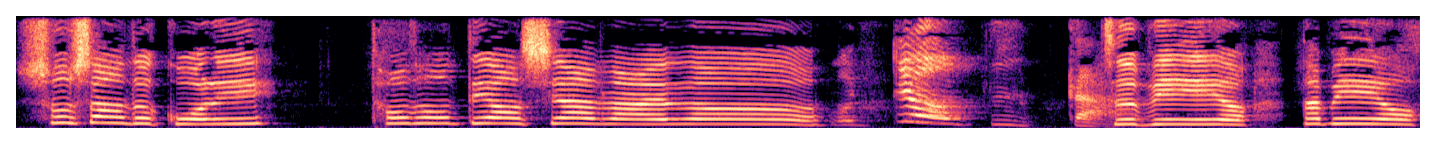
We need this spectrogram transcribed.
树上的果梨通通掉下来了。我就知道。这边也有，那边也有，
